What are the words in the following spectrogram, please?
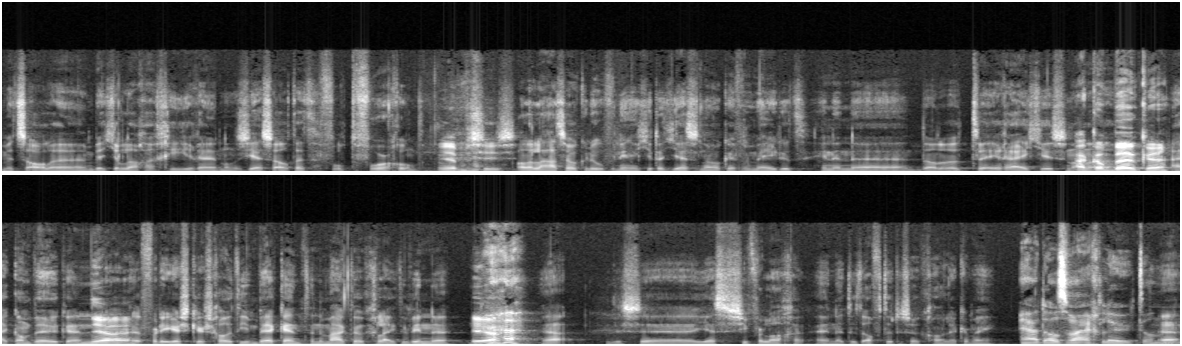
met z'n allen een beetje lachen, gieren. En dan is Jesse altijd op de voorgrond. Ja, precies. We hadden laatst ook een oefeningetje dat Jesse dan ook even meedoet. In een, eh dat we twee rijtjes. En Hij kan eh, beuken? Hij kan beuken. Ja, hè? Voor de eerste keer schoot hij een backhand en dan maakte ook gelijk de winden. Ja? Ja, Dus eh Jesse is super lachen en het doet af en toe dus ook gewoon lekker mee. Ja, dat is wel echt leuk. Dan, ja.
